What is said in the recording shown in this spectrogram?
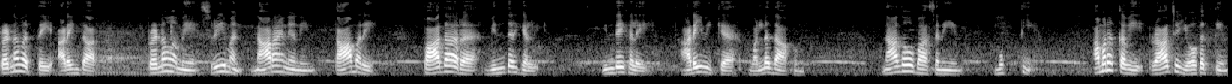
பிரணவத்தை அடைந்தார். பிரணவமே ஸ்ரீமன் நாராயணனின் தாமரை பாதார விந்தைகளை விந்தைகளை அடைவிக்க வல்லதாகும். நாதோபாசனின் முக்தி. அமரகவி ராஜயோகத்தின்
